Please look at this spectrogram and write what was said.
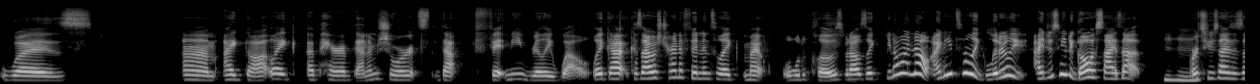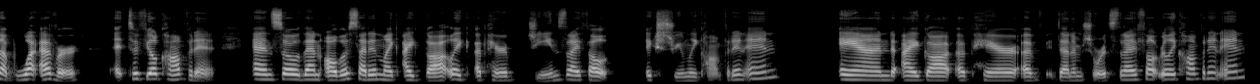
was um I got like a pair of denim shorts that fit me really well. Like I cuz I was trying to fit into like my old clothes, but I was like, "You know what? No, I need to like literally I just need to go a size up Mhm. or two sizes up, whatever." eh, To feel confident. And so then all of a sudden like I got like a pair of jeans that I felt extremely confident in and I got a pair of denim shorts that I felt really confident in.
